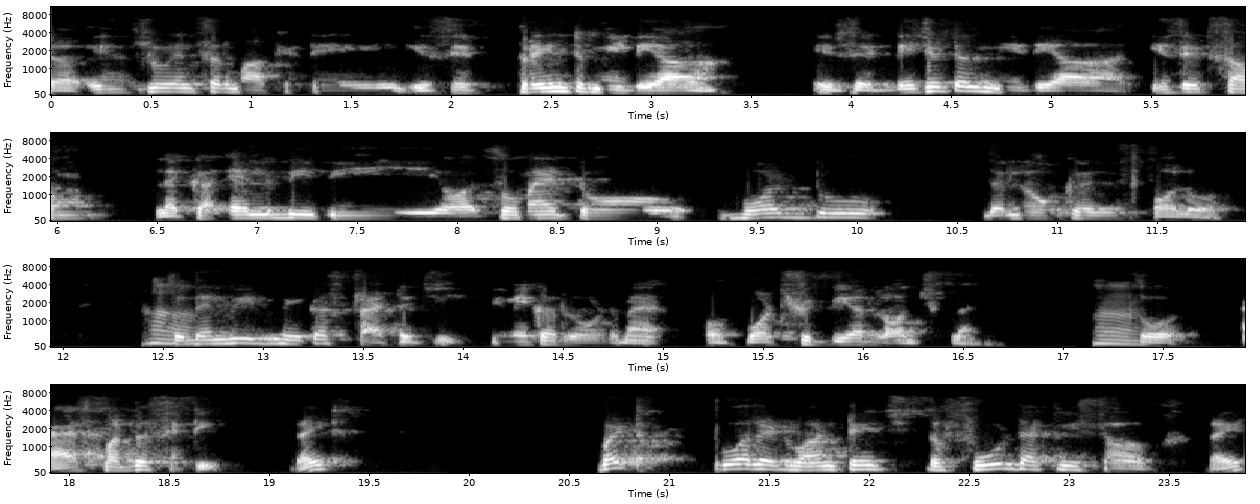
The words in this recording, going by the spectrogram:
uh, influencer marketing? Is it print media? Is it digital media? Is it some like a LBB or Zomato? What do the locals follow? So then we make a strategy. We make a roadmap of what should be our launch plan. हाँ So as per the city, right? But to our advantage, the food that we serve, right?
